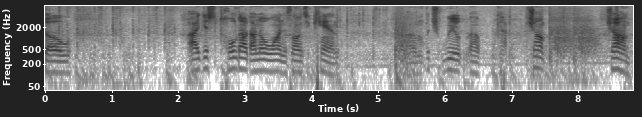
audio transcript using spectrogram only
so I just hold out on 01 as long as you can. Um, which real, oh god, jump, jump.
